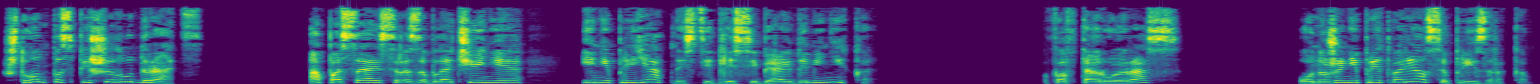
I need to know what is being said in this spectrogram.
что он поспешил удрать, опасаясь разоблачения и неприятностей для себя и Доминика. Во второй раз он уже не притворялся призраком,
